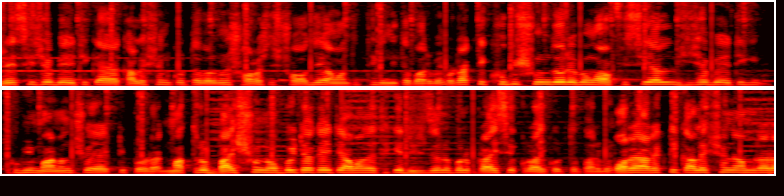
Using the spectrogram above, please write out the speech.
ড্রেস হিসেবে এটি কালেকশন করতে পারবেন, সরাসরি সহজে আমাদের থেকে নিতে পারবেন। প্রোডাক্টটি খুবই সুন্দর এবং অফিসিয়াল হিসেবে এটি খুবই মানানসই একটি প্রোডাক্ট মাত্র বাইশশো নব্বই টাকা এটি আমাদের থেকে রিজনেবল প্রাইসে ক্রয় করতে পারবেন। পরে আরেকটি কালেকশনে আমরা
